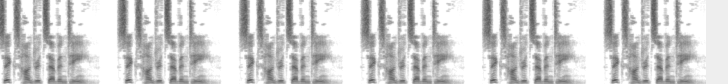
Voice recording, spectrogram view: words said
617 617 617 617 617 617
